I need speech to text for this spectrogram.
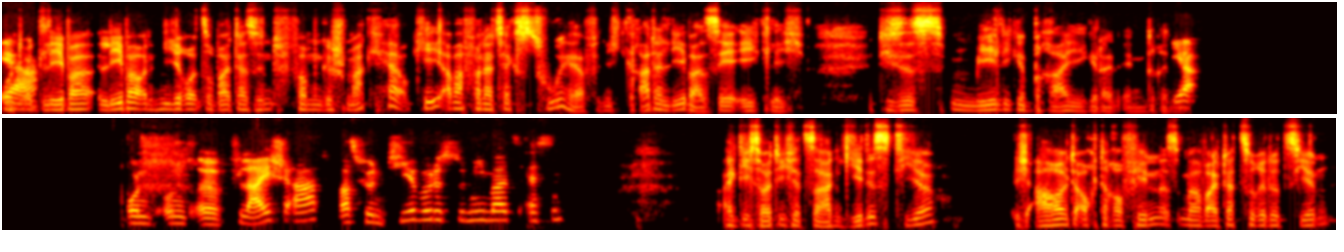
Und, Ja. und Leber, Leber und Niere und so weiter sind vom Geschmack her okay, aber von der Textur her finde ich gerade Leber sehr eklig. Dieses mehlige, breiige dann innen drin. Ja. Und und äh, Fleischart? Was für ein Tier würdest du niemals essen? Eigentlich sollte ich jetzt sagen, jedes Tier. Ich arbeite auch darauf hin, es immer weiter zu reduzieren.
